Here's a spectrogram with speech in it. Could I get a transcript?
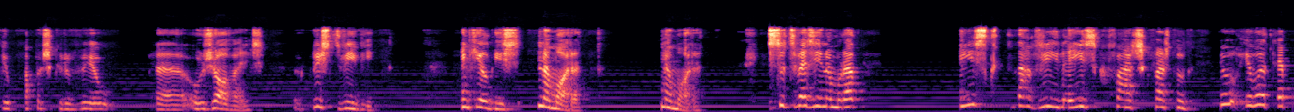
que o Papa escreveu uh, aos jovens, Cristo Vive, em que ele diz: namora-te namora-te. E se tu estiveres enamorado, é isso que te dá vida, é isso que faz, que faz tudo. Eu, eu até,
